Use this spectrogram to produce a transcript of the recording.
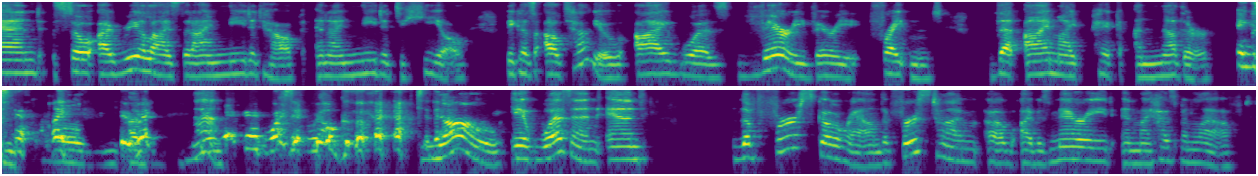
And so I realized that I needed help and I needed to heal because I'll tell you, I was very, very frightened that I might pick another. Exactly. Your record wasn't real good No, it wasn't. And the first go around, the first time uh, I was married and my husband left,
